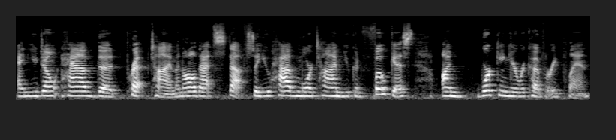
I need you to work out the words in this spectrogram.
and you don't have the prep time and all that stuff. So you have more time, you can focus on working your recovery plan.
